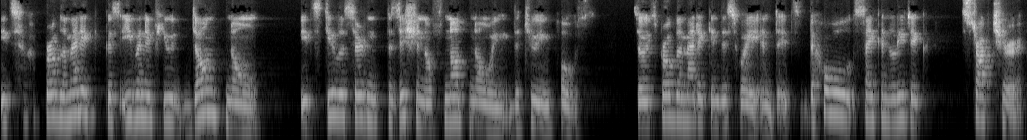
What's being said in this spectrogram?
it's problematic because even if you don't know it's still a certain position of not knowing that you impose. So it's problematic in this way, and it's the whole psychoanalytic structure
